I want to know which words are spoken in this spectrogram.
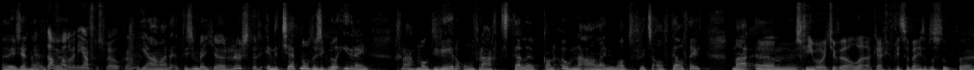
Eh, je zegt net Ja, dat hadden we niet afgesproken. Ja, maar het is een beetje rustig in de chat nog. Dus ik wil iedereen graag motiveren om vragen te stellen. Kan ook naar aanleiding wat Frits al verteld heeft. Maar ehm, Misschien word je wel, eh, krijg je Frits opeens op de stoep. eh.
